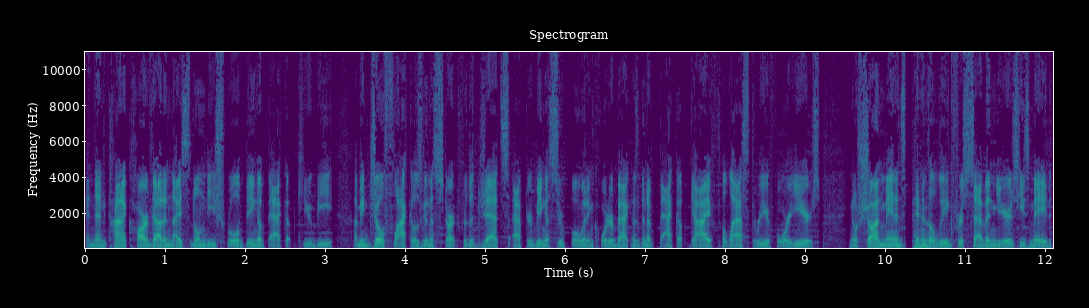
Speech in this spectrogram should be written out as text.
and then kind of carved out a nice little niche role of being a backup QB. I mean, Joe Flacco is going to start for the Jets after being a Super Bowl winning quarterback and has been a backup guy for the last three or four years. You know, Sean Mannion's been in the league for seven years. He's made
